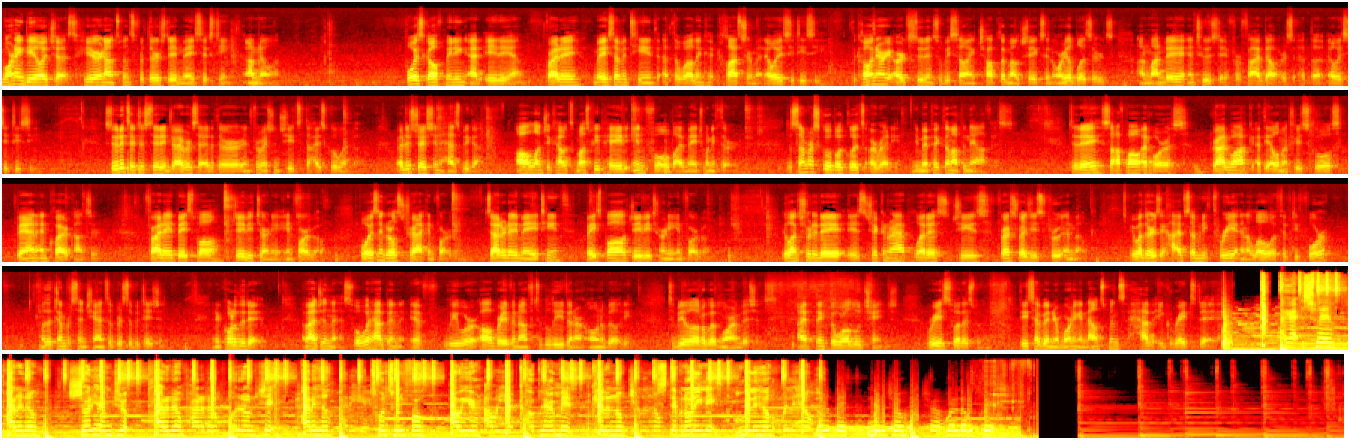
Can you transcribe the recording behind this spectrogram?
morning, DOHS. Here are announcements for Thursday, May 16th. I'm Noah. Boys golf meeting at 8 a.m. Friday, May 17th at the welding classroom at LACTC. The culinary arts students will be selling chocolate milkshakes and Oreo blizzards on Monday and Tuesday for $5 at the LACTC. Students interested in driver's ed, there are information sheets at the high school window. Registration has begun. All lunch accounts must be paid in full by May 23rd. The summer school booklets are ready. You may pick them up in the office. Today, softball at Horace, grad walk at the elementary schools, band and choir concert. Friday, baseball, JV tourney in Fargo. Boys and girls track in Fargo. Saturday, May 18th, baseball, JV tourney in Fargo. Your lunch for today is chicken wrap, lettuce, cheese, fresh veggies, fruit, and milk. Your weather is a high of 73 and a low of 54 with a 10% chance of precipitation. And your quote of the day Imagine this what would happen if we were all brave enough to believe in our own ability, to be a little bit more ambitious? I think the world would change. Reese Witherspoon. These have been your morning announcements. Have a great day. I got the swag, pot of them. Shorty have me drip, proud of them. Put it on the jet, out of here. 2024, our year. Call paramedics, I'm killing them. Stepping on their necks, I'm really him. Know the best, nigga Trump. Running up a check.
